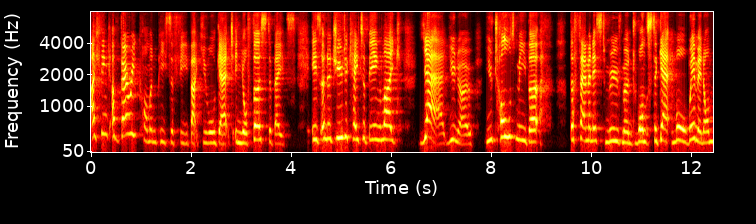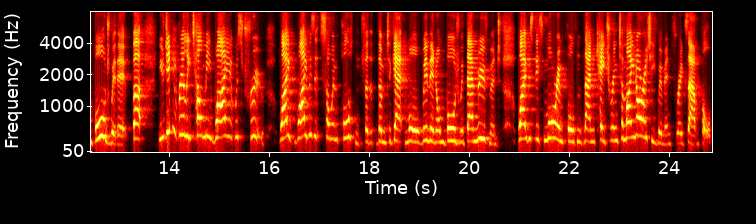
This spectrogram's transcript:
I think a very common piece of feedback you will get in your first debates is an adjudicator being like, yeah, you know, you told me that the feminist movement wants to get more women on board with it, but you didn't really tell me why it was true. Why, why was it so important for them to get more women on board with their movement? Why was this more important than catering to minority women, for example?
